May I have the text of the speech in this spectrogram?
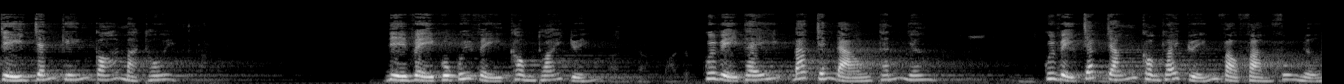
Chỉ chánh kiến có mà thôi. Địa vị của quý vị không thoái chuyển. Quý vị thấy bát chánh đạo thánh nhân. Quý vị chắc chắn không thoái chuyển vào phàm phu nữa.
